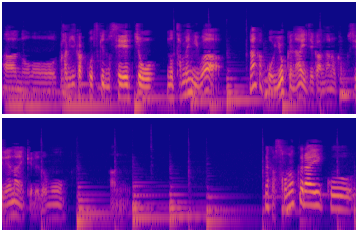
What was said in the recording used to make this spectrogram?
あの、鍵括弧付きの成長のためには、なんかこう良くない時間なのかもしれないけれども、あの、なんかそのくらいこ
